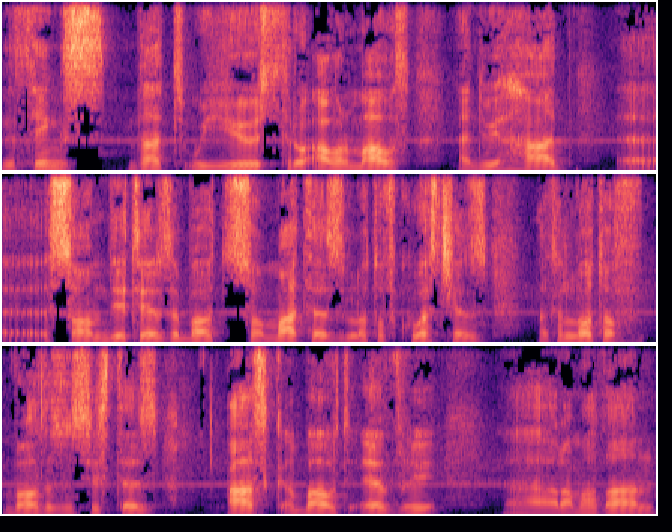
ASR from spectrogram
the things that we use through our mouth, and we had uh, some details about some matters, a lot of questions that a lot of brothers and sisters ask about every uh, Ramadan.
